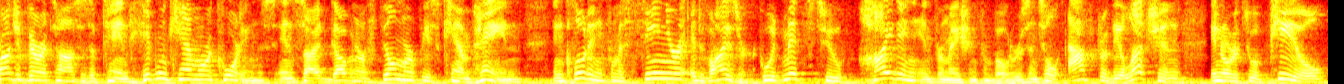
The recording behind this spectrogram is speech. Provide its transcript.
Project Veritas has obtained hidden camera recordings inside Governor Phil Murphy's campaign, including from a senior advisor who admits to hiding information from voters until after the election in order to appeal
